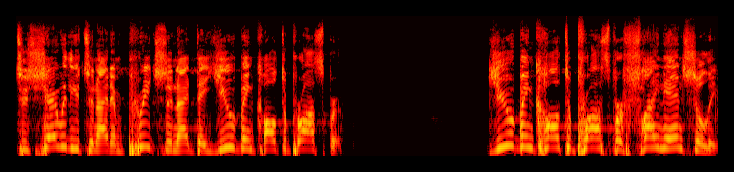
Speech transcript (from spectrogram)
to share with you tonight and preach tonight that you've been called to prosper. You've been called to prosper financially.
